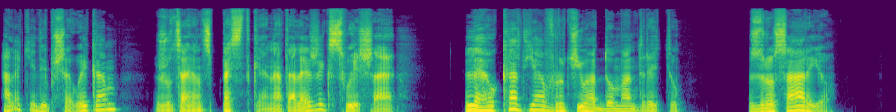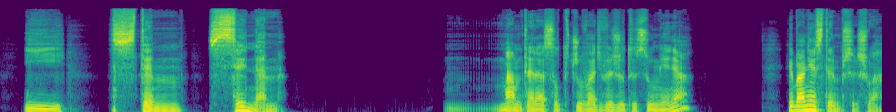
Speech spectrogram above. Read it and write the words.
ale kiedy przełykam, rzucając pestkę na talerzyk, słyszę Leokadia wróciła do Madrytu z Rosario i z tym synem. Mam teraz odczuwać wyrzuty sumienia? Chyba nie z tym przyszła.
